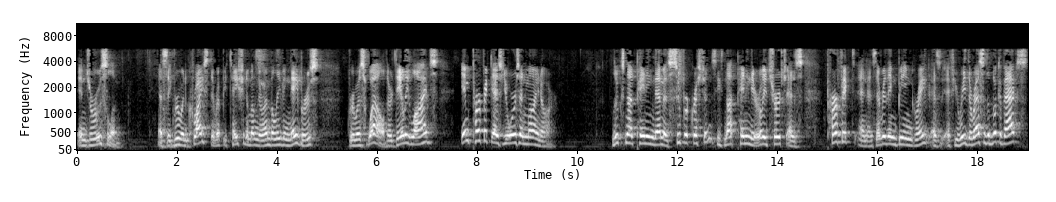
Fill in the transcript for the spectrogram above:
in Jerusalem. As they grew in Christ, their reputation among their unbelieving neighbors grew as well. Their daily lives, imperfect as yours and mine are, Luke's not painting them as super Christians. He's not painting the early church as perfect and as everything being great. As if you read the rest of the book of Acts,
